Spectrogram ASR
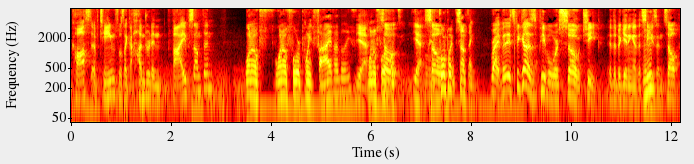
cost of teams was like 105 something. 104.5, I believe. Yeah. 104. So, point, yeah, so- 4 point something. Right, but it's because people were so cheap at the beginning of the Mm-hmm. season. So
